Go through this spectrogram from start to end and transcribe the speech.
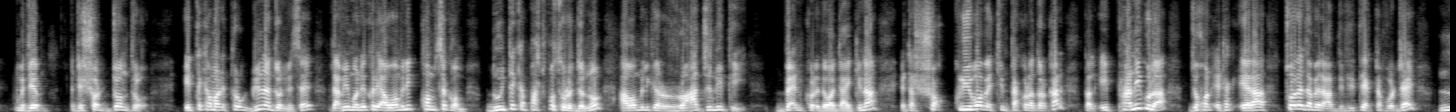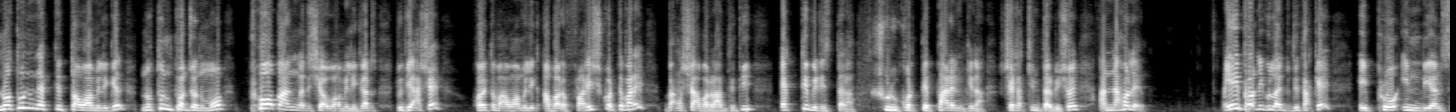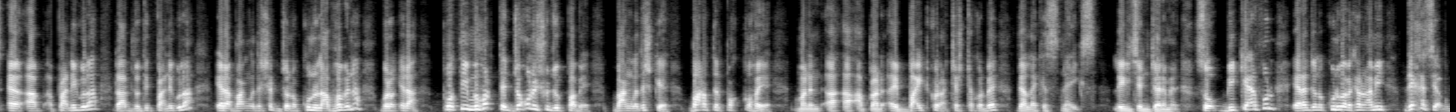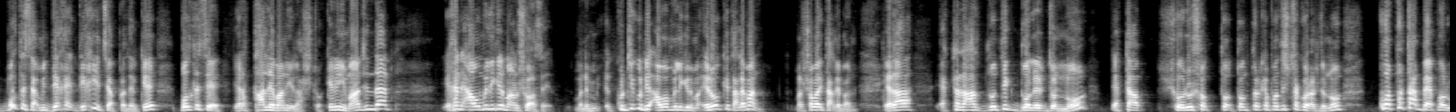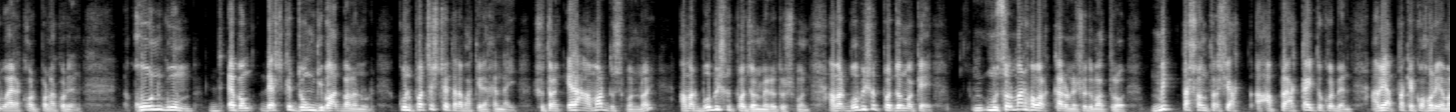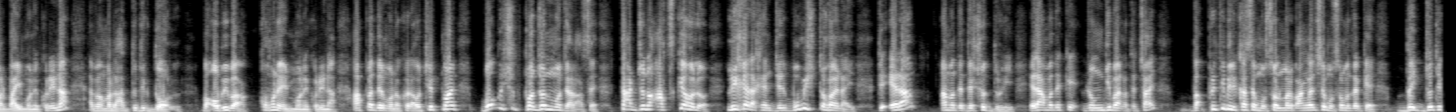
যে ষড়যন্ত্র এ থেকে আমার এত ঘৃণা জন্মেছে যে আমি মনে করি আওয়ামী লীগ কমসে কম দুই থেকে পাঁচ বছরের জন্য আওয়ামী লীগের রাজনীতি ব্যান করে দেওয়া যায় কিনা, এটা সক্রিয়ভাবে চিন্তা করা দরকার। তাহলে এই প্রাণীগুলা যখন এটা, এরা চলে যাবে রাজনীতিতে একটা পর্যায়ে, নতুন নেতৃত্ব আওয়ামী লীগের, নতুন প্রজন্ম প্রো বাংলাদেশি আওয়ামী লীগের যদি আসে হয়তো আওয়ামী লীগ আবার ফ্লারিশ করতে পারে, বাংলাদেশে আবার রাজনীতি অ্যাক্টিভিটিস তারা শুরু করতে পারেন কিনা, সেটা চিন্তার বিষয়। আর না হলে এই প্রাণীগুলা যদি থাকে, এই প্রো ইন্ডিয়ানস প্রাণীগুলা, রাজনৈতিক প্রাণীগুলা, এরা বাংলাদেশের জন্য কোনো লাভ হবে না, বরং এরা প্রতি মুহূর্তে যখনই সুযোগ পাবে, বাংলাদেশকে ভারতের পক্ষ হয়ে মানে আপনার বাইট করার চেষ্টা করবে they like a snakes ladies and gentleman so be careful এরা যেন কোনোভাবে, কারণ আমি দেখেছি বলতেছি, আমি দেখে দেখিয়েছি আপনাদেরকে, বলতেছে, এরা তালেবানি রাষ্ট্র। কেন ইমাজিন দ্যাট এখানে আওয়ামী লীগের মানুষও আছে মানে কোটি কোটি আওয়ামী লীগের এরাও কি তালেবান? মানে সবাই তালেবান। এরা একটা রাজনৈতিক দলের জন্য একটা সৌরতন্ত্রকে প্রতিষ্ঠা করার জন্য কতটা ব্যাপারও এরা কল্পনা করেন? কোন গুম এবং দেশকে জঙ্গিবাদ বানানোর কোন প্রচেষ্টায় তারা বাকি রাখেন নাই? সুতরাং এরা আমার দুশ্মন নয়, আমার ভবিষ্যৎ প্রজন্মের দুশ্মন। আমার ভবিষ্যৎ প্রজন্মকে মুসলমান হওয়ার কারণে শুধুমাত্র মিথ্যা সন্ত্রাসী আক- আপনি আখ্যায়িত করবেন, আমি আপনাকে কখনোই আমার ভাই মনে করি না এবং আমার রাজনৈতিক দল বা অভিভাবক কখনোই আমি মনে করি না। আপনাদের মনে করা উচিত নয়, ভবিষ্যৎ প্রজন্ম যারা আছে, তার জন্য আজকে হলো লিখে রাখেন যে ভূমিষ্ঠ হয় নাই, যে এরা আমাদের দেশদ্রোহী। এরা আমাদেরকে জঙ্গি বানাতে চায়। পৃথিবীর কাছে মুসলমান বাংলাদেশের মুসলমানদেরকে বেজ্জতি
